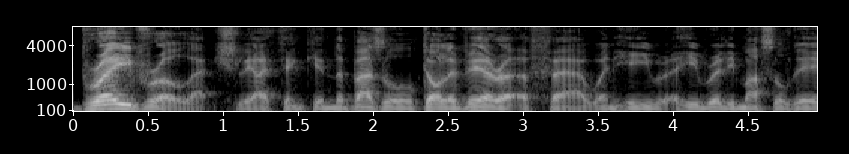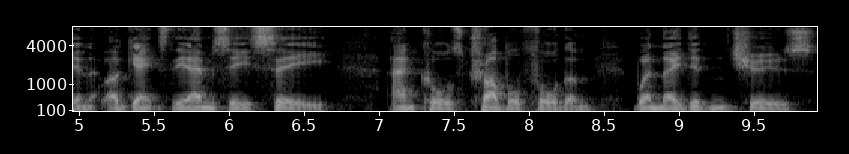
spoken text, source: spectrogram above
brave role, actually, I think, in the Basil d'Oliveira affair when he he really muscled in against the MCC and caused trouble for them when they didn't choose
